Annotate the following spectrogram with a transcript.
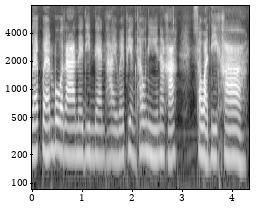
และแคว้นโบราณในดินแดนไทยไว้เพียงเท่านี้นะคะ สวัสดีค่ะ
